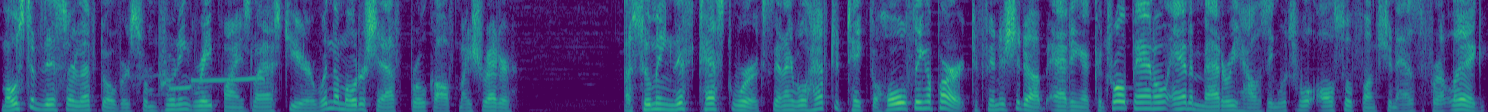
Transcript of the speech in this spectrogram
Most of this are leftovers from pruning grapevines last year when the motor shaft broke off my shredder. Assuming this test works, then I will have to take the whole thing apart to finish it up, adding a control panel and a battery housing which will also function as the front leg.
